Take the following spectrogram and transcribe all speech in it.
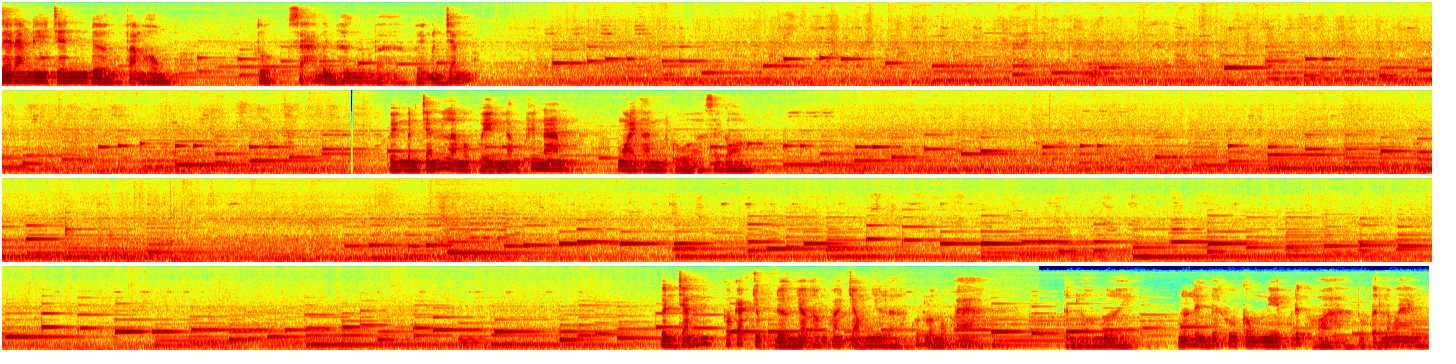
Xe đang đi trên đường Phạm Hùng, thuộc xã Bình Hưng và huyện Bình Chánh. Huyện Bình Chánh là một huyện nằm phía nam ngoại thành của Sài Gòn Bình Chánh có các trục đường giao thông quan trọng như là quốc lộ 1A, tỉnh lộ 10 nối liền với khu công nghiệp Đức Hòa thuộc tỉnh Long An.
